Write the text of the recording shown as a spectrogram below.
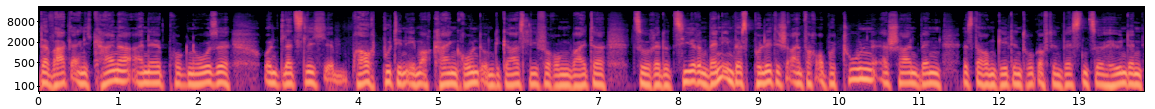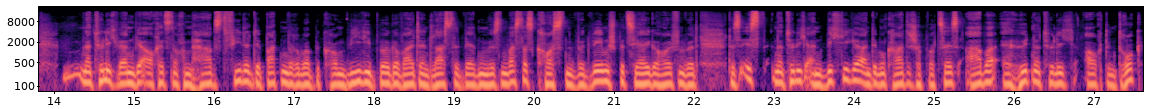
Da wagt eigentlich keiner eine Prognose. Und letztlich äh, braucht Putin eben auch keinen Grund, um die Gaslieferungen weiter zu reduzieren. Wenn ihm das politisch einfach opportun erscheint, wenn es darum geht, den Druck auf den Westen zu erhöhen. Denn natürlich werden wir auch jetzt noch im Herbst viele Debatten darüber bekommen, wie die Bürger weiter entlastet werden müssen, was das kosten wird, wem speziell geholfen wird. Das ist natürlich ein wichtiger, ein demokratischer Prozess, aber erhöht natürlich auch den Druck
